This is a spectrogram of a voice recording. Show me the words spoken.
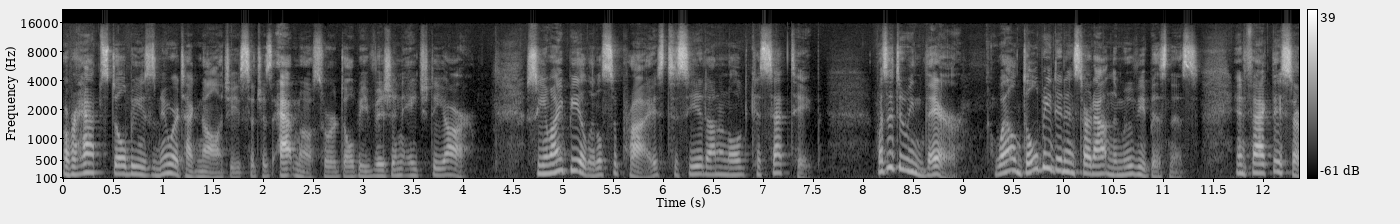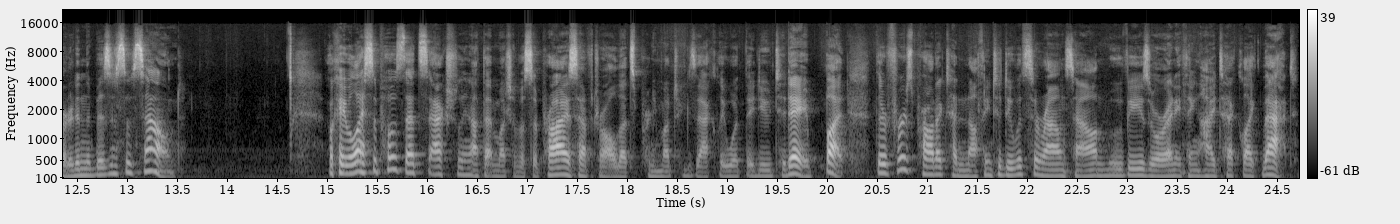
or perhaps Dolby's newer technologies such as Atmos or Dolby Vision HDR. So you might be a little surprised to see it on an old cassette tape. What's it doing there? Well, Dolby didn't start out in the movie business. In fact, they started in the business of sound. Okay, well I suppose that's actually not that much of a surprise. After all, that's pretty much exactly what they do today. But their first product had nothing to do with surround sound, movies, or anything high-tech like that.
